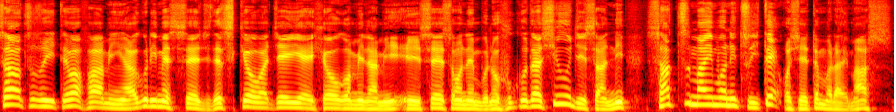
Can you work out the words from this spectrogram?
さあ続いてはファーミンアグリメッセージです。今日は JA 兵庫南清掃年部の福田修二さんにさつまいもについて教えてもらいます。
